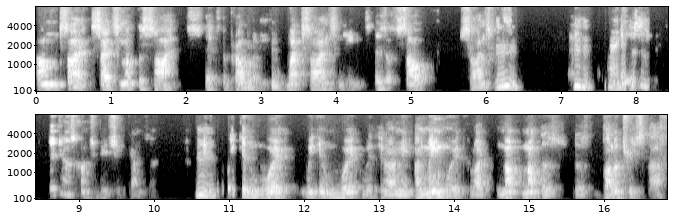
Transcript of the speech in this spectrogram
on science. So it's not the science that's the problem. What science needs is a soul. Science Mm. Mhm. And this is Indigenous contribution comes in. Mm. we can work. We can work with, you know, I mean, I mean work, like not not this this voluntary stuff.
